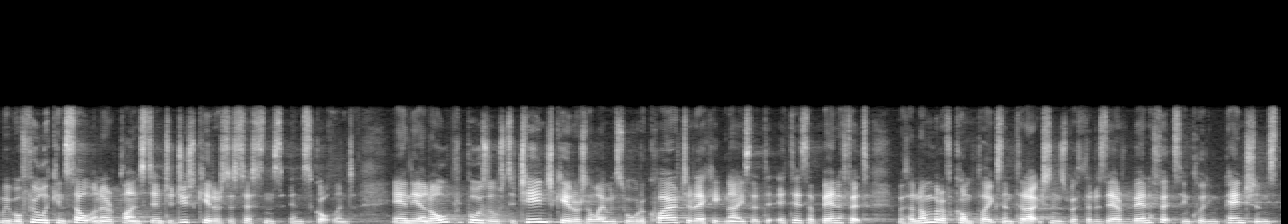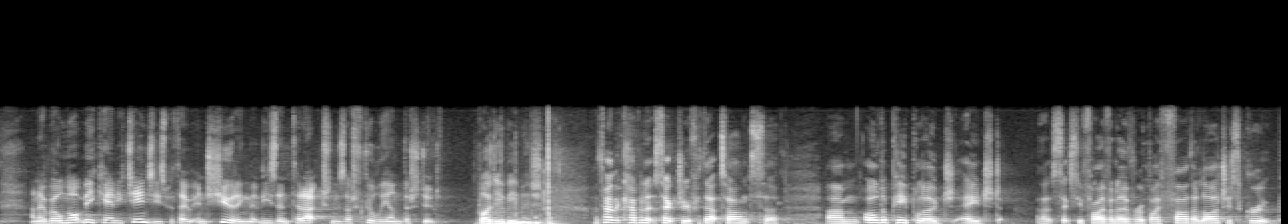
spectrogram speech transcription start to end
We will fully consult on our plans to introduce carers assistance in Scotland. Any and all proposals to change carers allowance will require to recognise that it is a benefit with a number of complex interactions with the reserve benefits, including pensions, and I will not make any changes without ensuring that these interactions are fully understood. Claudia Beamish. I thank the Cabinet Secretary for that answer. Um, older people aged uh, 65 and over are by far the largest group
